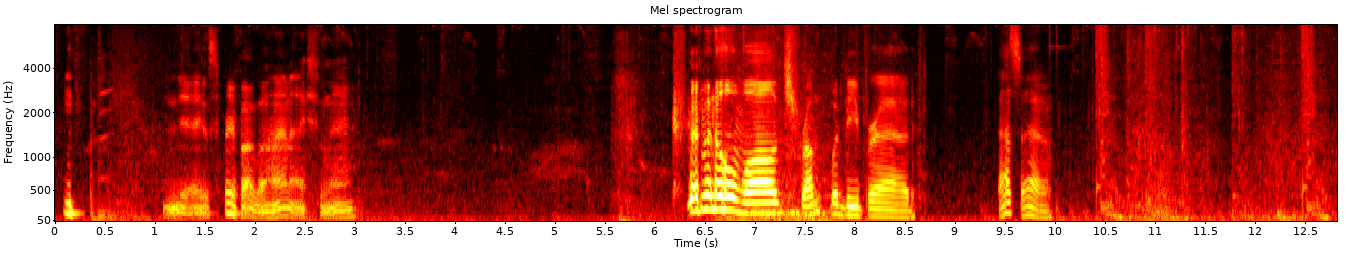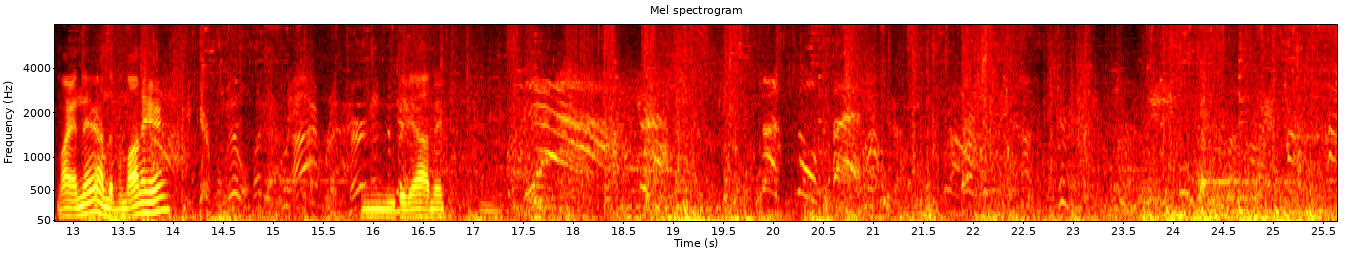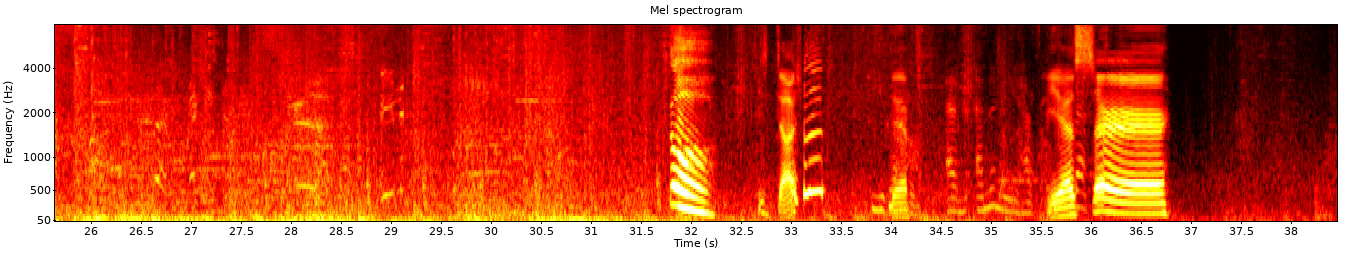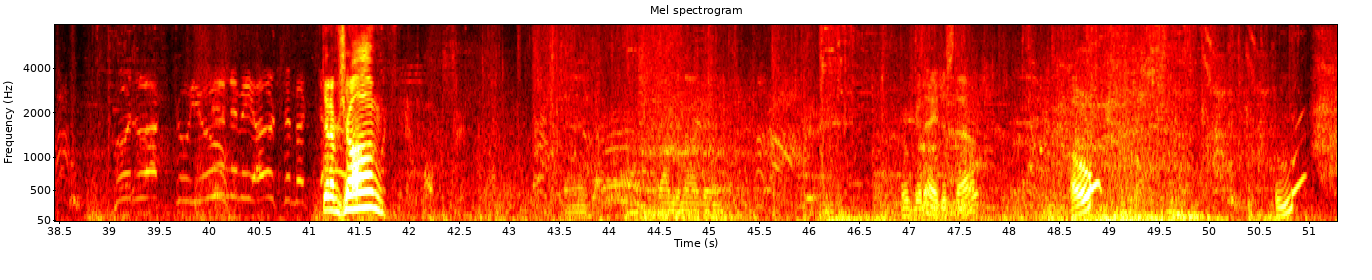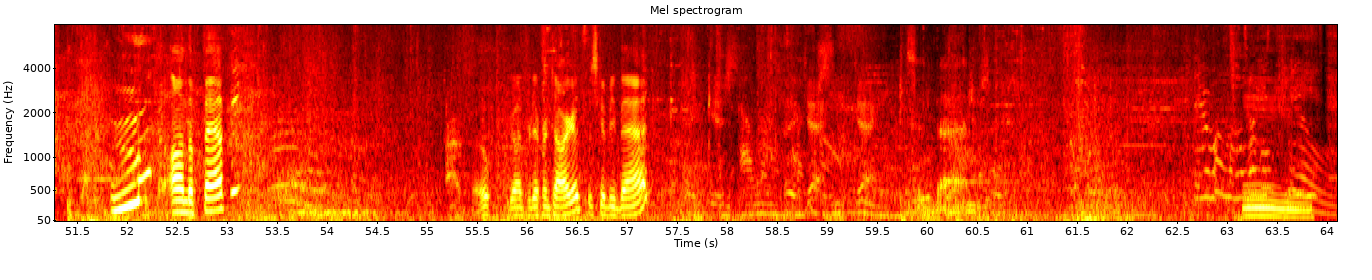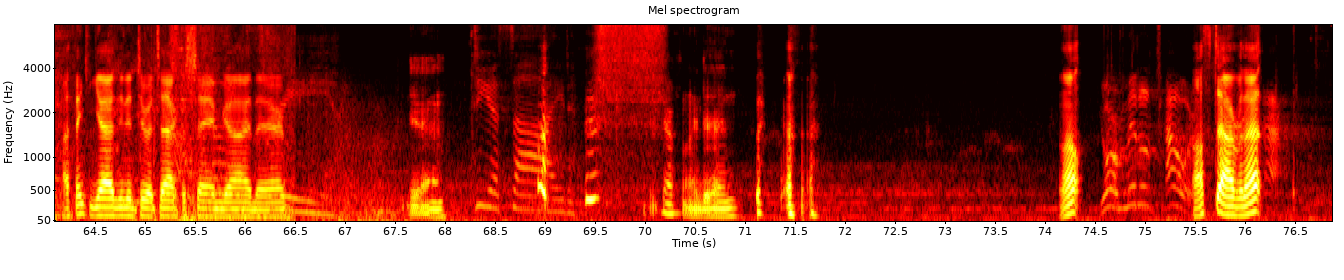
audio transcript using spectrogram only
yeah, he was pretty far behind actually. Criminal wall, Trump would be proud. That's so. Am I in there on the Vamana here? Ooh, mm, they got me. Oh! He's dies for that? Yeah. An enemy has been Yes, bested. sir. Good luck to you! Enemy ultimate Get him, down. Zhong! Zhong did not get him. Oh, good A just now. Oh! Ooh! Ooh! On the Fappy! Oh, going for different targets. This could be bad. Ally has been slain. This is bad. Hmm. I think you guys needed to attack the same guy there. Yeah, definitely did. Well, Your middle tower. I'll star for that.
